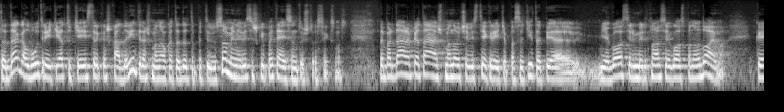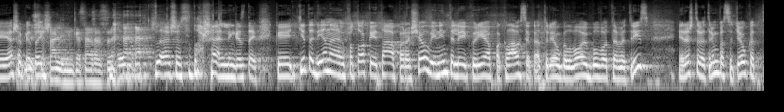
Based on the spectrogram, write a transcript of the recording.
tada galbūt reikėtų keisti ir kažką daryti ir aš manau, kad tada ta pati visuomenė visiškai pateisintų šitos veiksmus. Dabar dar apie tą, aš manau, čia vis tiek reikia pasakyti apie jėgos ir mirtinos jėgos panaudojimą. Kai aš apie tai... Šalininkas esate. aš esu to šalininkas, tai. Kai kitą dieną, po to, kai tą parašiau, vieninteliai, kurie paklausė, ką turėjau galvoj, buvo TV3. Ir aš TV3 pasakiau, kad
